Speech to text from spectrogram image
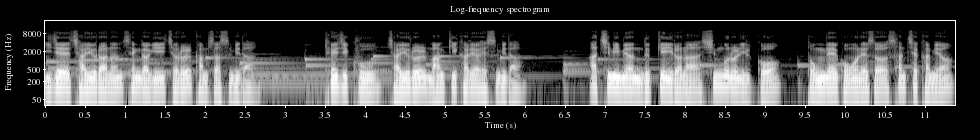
이제 자유라는 생각이 저를 감쌌습니다. 퇴직 후 자유를 만끽하려 했습니다. 아침이면 늦게 일어나 신문을 읽고 동네 공원에서 산책하며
